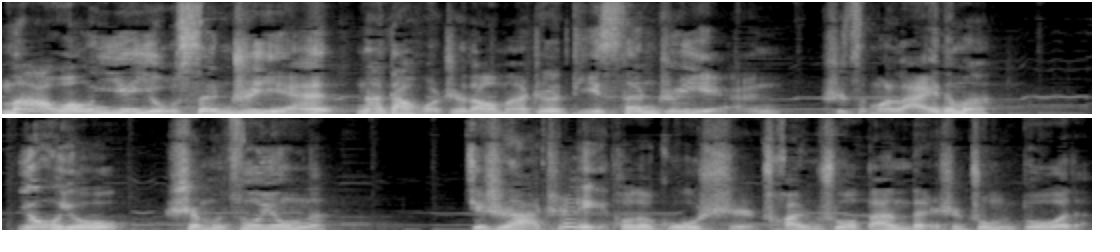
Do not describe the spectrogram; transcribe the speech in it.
马王爷有三只眼，那大伙知道吗？这第三只眼是怎么来的吗？又有什么作用呢？其实啊，这里头的故事传说版本是众多的，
